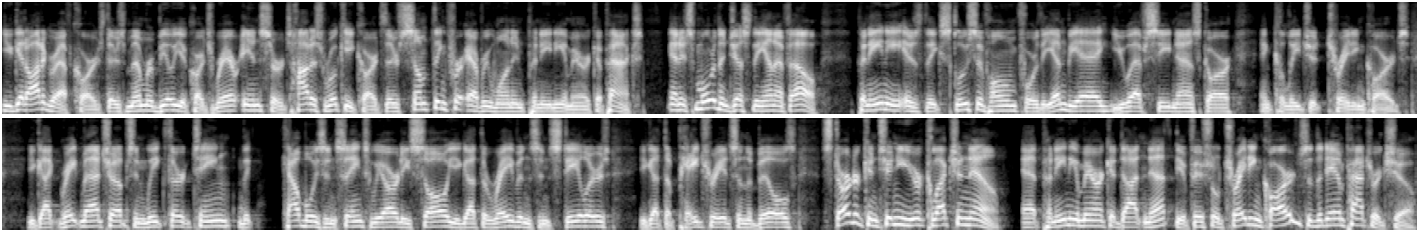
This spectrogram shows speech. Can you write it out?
You get autograph cards. There's memorabilia cards, rare inserts, hottest rookie cards. There's something for everyone in Panini America packs. And it's more than just the NFL. Panini is the exclusive home for the NBA, UFC, NASCAR, and collegiate trading cards. You got great matchups in week 13. The Cowboys and Saints, we already saw. You got the Ravens and Steelers. You got the Patriots and the Bills. Start or continue your collection now at PaniniAmerica.net, the official trading cards of the Dan Patrick Show.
